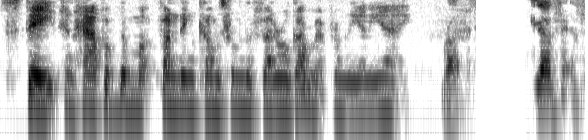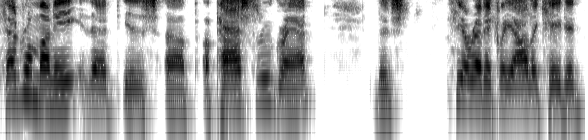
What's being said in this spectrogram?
state, and half of the funding comes from the federal government, from the NEA. Right. You have federal money that is uh, a pass through grant that's theoretically allocated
